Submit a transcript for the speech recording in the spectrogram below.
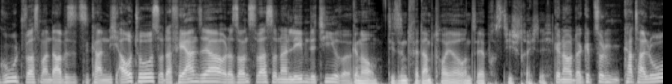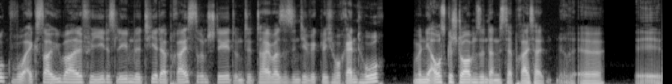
Gut, was man da besitzen kann. Nicht Autos oder Fernseher oder sonst was, sondern lebende Tiere. Genau, die sind verdammt teuer und sehr prestigeträchtig. Genau, da gibt es so einen Katalog, wo extra überall für jedes lebende Tier der Preis drin steht und die, teilweise sind die wirklich horrend hoch. Und wenn die ausgestorben sind, dann ist der Preis halt äh, äh,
